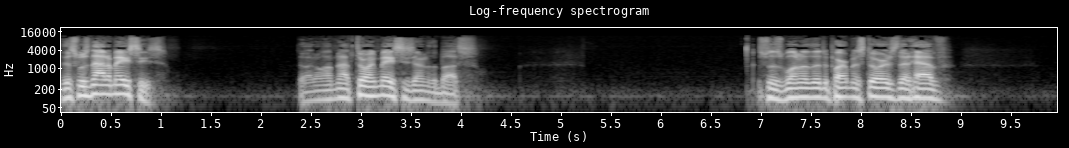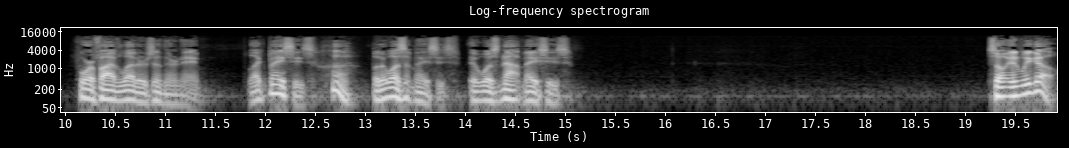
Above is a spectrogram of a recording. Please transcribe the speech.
This was not a Macy's. So I'm not throwing Macy's under the bus. This was one of the department stores that have four or five letters in their name, like Macy's. Huh. But it wasn't Macy's. It was not Macy's. So in we go.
